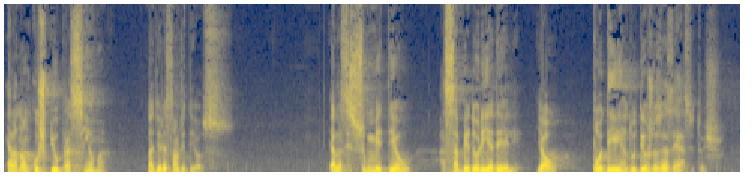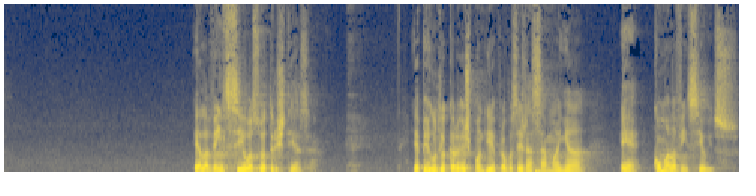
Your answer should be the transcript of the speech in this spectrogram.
Ela não cuspiu para cima na direção de Deus. Ela se submeteu à sabedoria dele e ao poder do Deus dos exércitos. Ela venceu a sua tristeza. E a pergunta que eu quero responder para vocês nessa manhã é: como ela venceu isso?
